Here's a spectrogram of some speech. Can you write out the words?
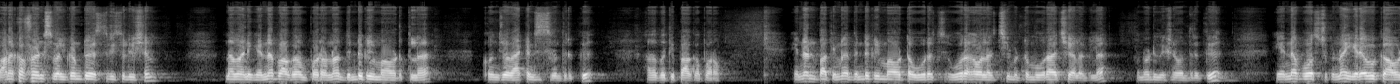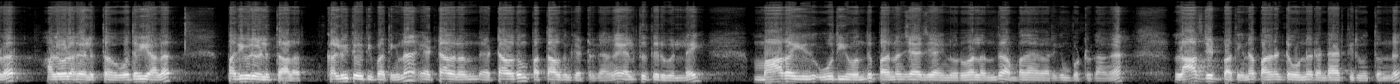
வணக்கம் friends welcome to S solution நம்ம இன்றைக்கி என்ன பார்க்க போகிறோம்னா திண்டுக்கல் மாவட்டத்தில் கொஞ்சம் வேக்கன்சிஸ் வந்திருக்கு. அதை பற்றி பார்க்க போகிறோம் என்னென்னு பார்த்தீங்கன்னா திண்டுக்கல் மாவட்ட ஊரட்சி ஊரக வளர்ச்சி மற்றும் ஊராட்சி அலகில் நோட்டிஃபிகேஷன் வந்திருக்கு. என்ன போஸ்ட்டுக்குன்னா இரவு காவலர் அலுவலக எழுத்த உதவியாளர் பதிவு எழுத்தாளர். கல்வி தொகுதி பார்த்தீங்கன்னா எட்டாவதுலேருந்து எட்டாவதும் பத்தாவதும் கேட்டிருக்காங்க. எழுத்து தெருவு இல்லை. மாத ஊதியம் வந்து பதினஞ்சாயிரத்தி ஐநூறுரூவாலேருந்து ஐம்பதாயிரம் வரைக்கும் போட்டிருக்காங்க. லாஸ்ட் டேட் பார்த்தீங்கன்னா பதினெட்டு ஒன்று ரெண்டாயிரத்தி இருபத்தொன்று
